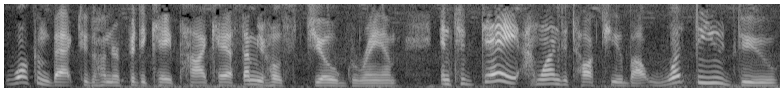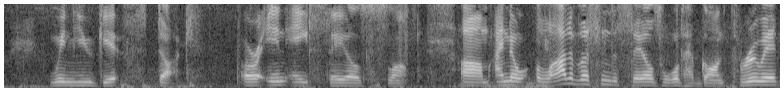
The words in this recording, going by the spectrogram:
Welcome back to the 150K podcast. I'm your host, Joe Graham. And today I wanted to talk to you about what do you do when you get stuck or in a sales slump. Um, I know a lot of us in the sales world have gone through it.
